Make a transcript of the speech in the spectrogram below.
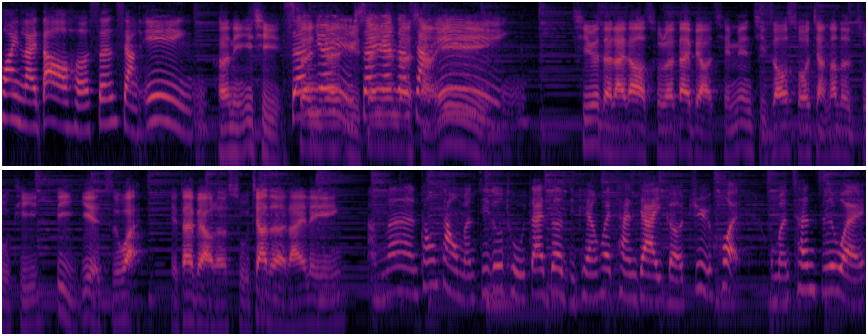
欢迎来到和声响应，和你一起深渊与深渊的响应。七月的来到，除了代表前面几周所讲到的主题毕业之外，也代表了暑假的来临。阿门。通常我们基督徒在这几天会参加一个聚会，我们称之为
